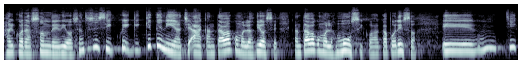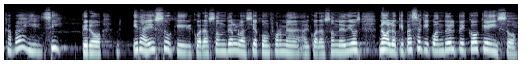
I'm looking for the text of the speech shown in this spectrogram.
al corazón de Dios. Entonces, sí, ¿qué, tenía? Ah, cantaba como los dioses, cantaba como los músicos, acá por eso. Eh, mm, sí, capaz, y, sí, pero ¿era eso que el corazón de él lo hacía conforme al corazón de Dios? No, lo que pasa es que cuando él pecó, ¿qué hizo?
